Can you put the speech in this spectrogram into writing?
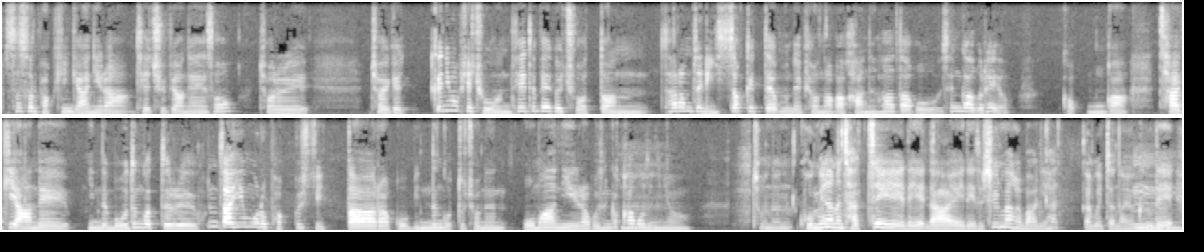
스스로 바뀐 게 아니라 제 주변에서 저를 저에게 끊임없이 좋은 피드백을 주었던 사람들이 있었기 때문에 변화가 가능하다고 생각을 해요. 그러니까 뭔가 자기 안에 있는 모든 것들을 혼자 힘으로 바꿀 수 있다라고 믿는 것도 저는 오만이라고 생각하거든요. 저는 고민하는 자체에 내 나에 대해서 실망을 많이 했다고 했잖아요. 근데 음.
